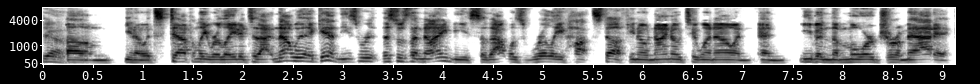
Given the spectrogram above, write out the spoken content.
Yeah. um you know it's definitely related to that and that was again these were this was the 90s so that was really hot stuff you know 90210 and and even the more dramatic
